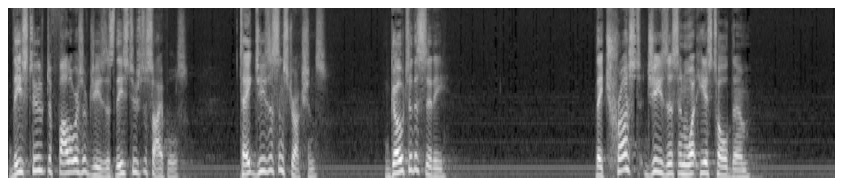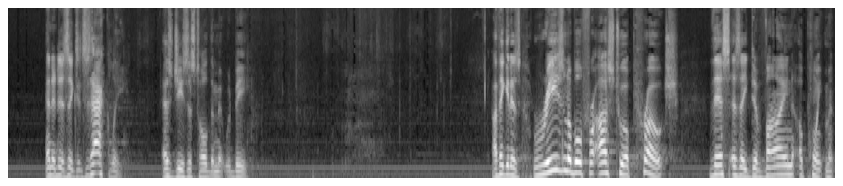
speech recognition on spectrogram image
these two followers of Jesus, these two disciples, take Jesus' instructions, go to the city, they trust Jesus and what he has told them, and it is exactly as Jesus told them it would be. I think it is reasonable for us to approach this as a divine appointment.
